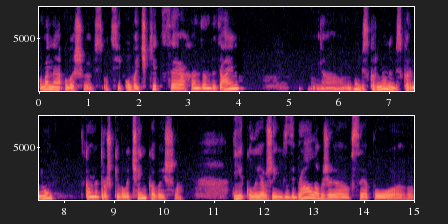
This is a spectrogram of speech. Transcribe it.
У мене вийшли оці овечки, це Hands on Design. Ну, без корню, не без корню. Така вона трошки величенька вийшла. І коли я вже її зібрала, вже все по,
